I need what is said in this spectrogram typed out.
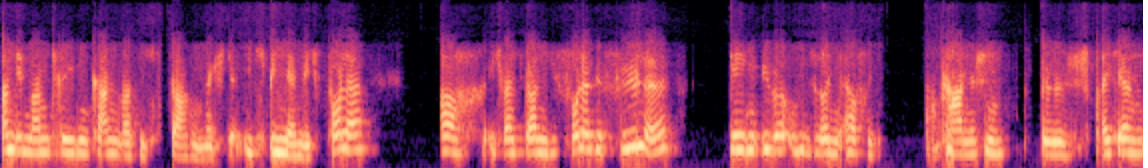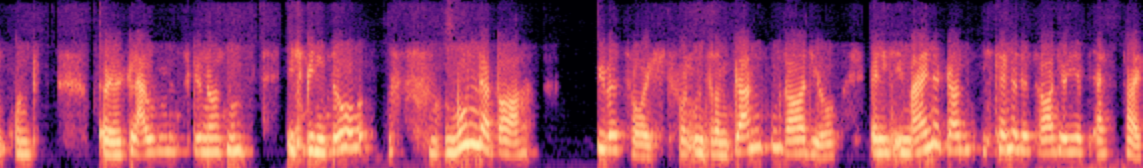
an den Mann kriegen kann, was ich sagen möchte. Ich bin nämlich voller, ach, ich weiß gar nicht, voller Gefühle gegenüber unseren afrikanischen äh, Sprechern und äh, Glaubensgenossen. Ich bin so wunderbar überzeugt von unserem ganzen Radio. Wenn ich in meine ganz, ich kenne das Radio jetzt erst seit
